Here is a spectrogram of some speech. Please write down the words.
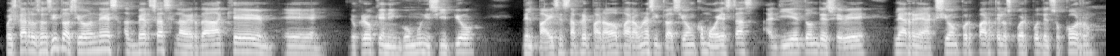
Pues Carlos, son situaciones adversas. La verdad que eh, yo creo que ningún municipio del país está preparado para una situación como estas. Allí es donde se ve la reacción por parte de los cuerpos del socorro.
